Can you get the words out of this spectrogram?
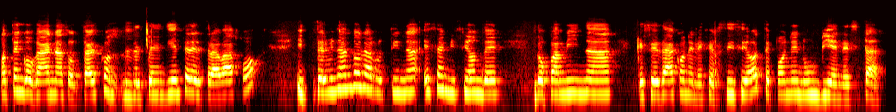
no tengo ganas, o estás con el pendiente del trabajo, y terminando la rutina, esa emisión de dopamina que se da con el ejercicio te pone en un bienestar.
